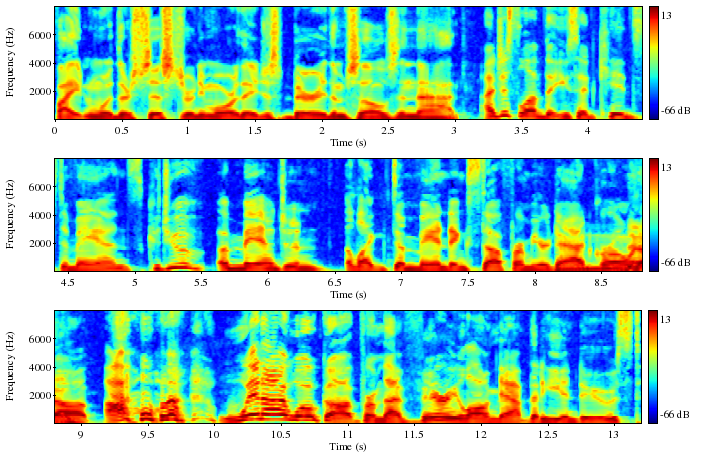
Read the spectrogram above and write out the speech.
fighting with their sister anymore. They just bury themselves in that. I just love that you said kids' demands. Could you have imagined like demanding stuff from your dad growing No. up? I, when I woke up from that very long nap that he induced,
